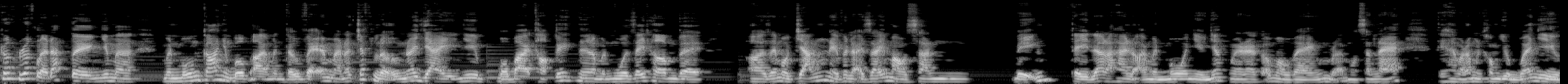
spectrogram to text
rất rất là đắt tiền. Nhưng mà mình muốn có những bộ bài mình tự vẽ mà nó chất lượng nó dày như bộ bài thật ấy. Nên là mình mua giấy thơm về uh, giấy màu trắng này với lại giấy màu xanh biển. Thì đó là hai loại mình mua nhiều nhất. Ngoài ra có màu vàng với loại màu xanh lá. Thì hai màu đó mình không dùng quá nhiều.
